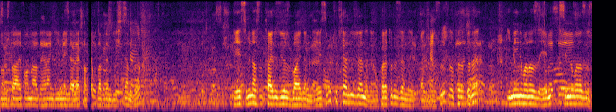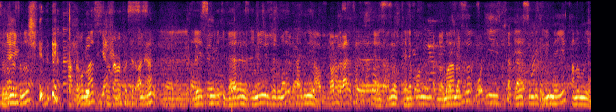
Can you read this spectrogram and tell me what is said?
Sonuçta iPhone'larda herhangi ile alakalı yapılabilen bir işlem yok. E-SIM'i nasıl kaydediyoruz Biden? E-SIM'i Turkcell üzerinden, yani operatör üzerinden kaydediyorsunuz. Operatöre e-mail numaranızı, e-SIM numaranızı söylüyorsunuz. Onlar sizin e-SIM'deki verdiğiniz e-mail üzerinden kaydını yapıyor. Yani sizin telefon numaranızı o e-SIM'deki e-mail'e tanımlıyor.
